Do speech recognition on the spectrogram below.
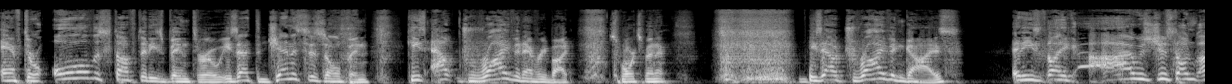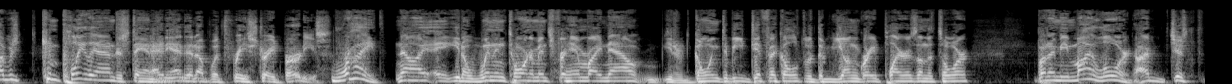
after all the stuff that he's been through. He's at the Genesis Open. He's out driving everybody. Sports Minute. He's out driving guys. And he's like, I was just on, I was completely, understanding. And he ended up with three straight birdies. Right. Now, I, you know, winning tournaments for him right now, you know, going to be difficult with the young, great players on the tour. But I mean, my lord, I'm just,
